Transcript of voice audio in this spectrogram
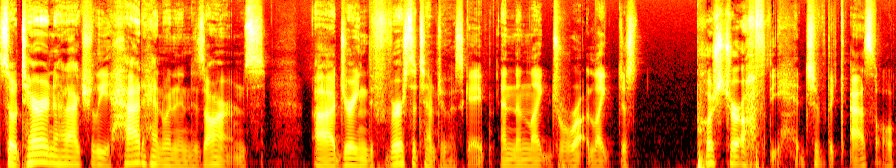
So Terran had actually had Hen Wen in his arms uh, during the first attempt to escape, and then like draw, like just pushed her off the edge of the castle,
